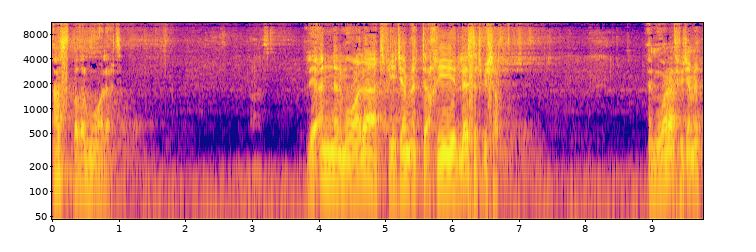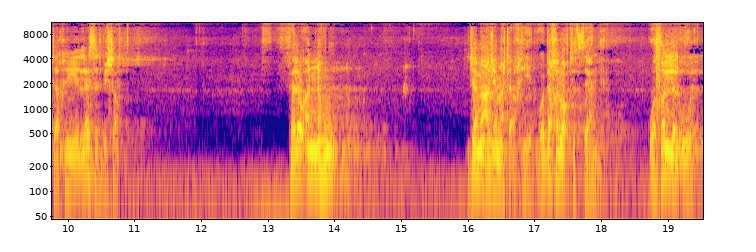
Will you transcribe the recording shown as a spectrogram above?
أسقط الموالاة. لأن الموالاة في جمع التأخير ليست بشرط. الموالاة في جمع التأخير ليست بشرط. فلو أنه جمع جمع تأخير ودخل وقت الثانية وصلى الأولى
